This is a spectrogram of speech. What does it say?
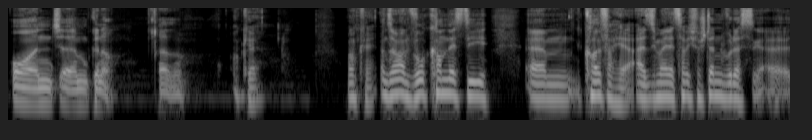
Und ähm, genau, also Okay. Okay. Und sag mal, wo kommen jetzt die ähm, Käufer her? Also ich meine, jetzt habe ich verstanden, wo das äh,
